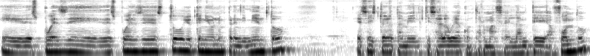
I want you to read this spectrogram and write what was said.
Eh, después, de, después de esto yo tenía un emprendimiento. Esa historia también quizá la voy a contar más adelante a fondo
